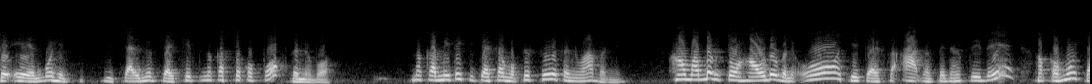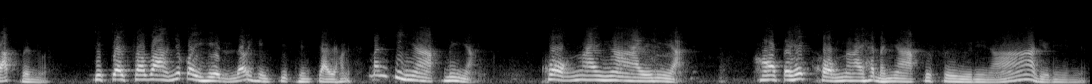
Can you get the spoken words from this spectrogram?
ตัวเองบ่เห็นจิตใจนึกใจคิดมันก็สกปรกกันนะบ่มันก็มีแต่จิตใจสงบซื่อสนว่าบัดนี้เฮามาเบิ่งตัวเฮาด้วยบัดนี้โอ้จิตใจสะอาดมันเป็นอย่างนี้เด้เฮาก็ฮู้จักเป็นว่า จิตใจสว่างนี่ก็เห็นแล้วเห็นจิตเห็นใจเขามันจริงยากมีอย่างของง่ายง่ายเนี่ยเขาไปเฮ็ดของง่ายให้มันยากซื่อนี่นะเดี๋ยวนี้เนี่ย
